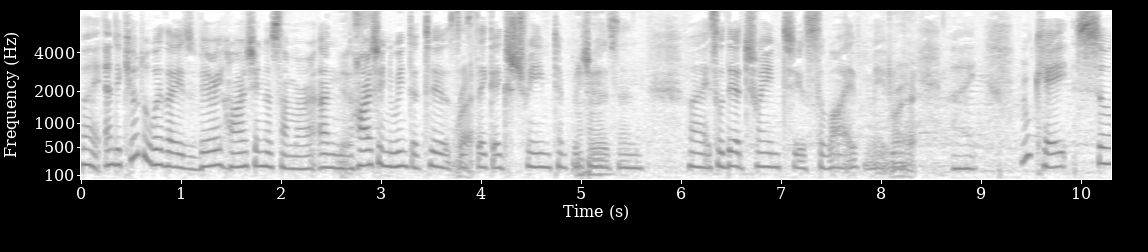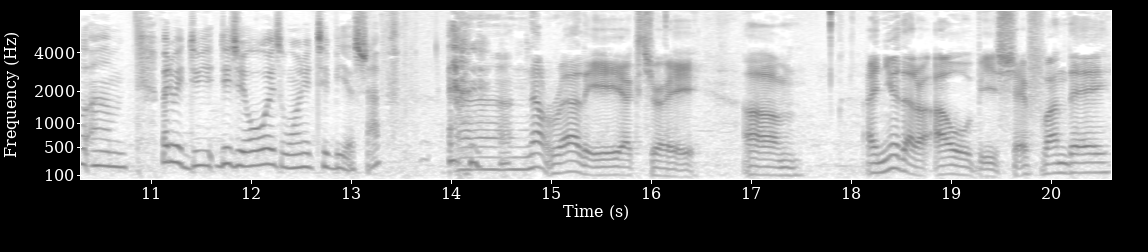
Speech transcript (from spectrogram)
right. And the Kyoto weather is very harsh in the summer and Yes. harsh in winter too. So Right. it's like extreme temperatures and right. So they're trained to survive, maybe. Right. Right. Okay. So, um, by the way, do you, did you always wanted to be a chef? uh, not really, actually. Um, I knew that I will be chef one day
